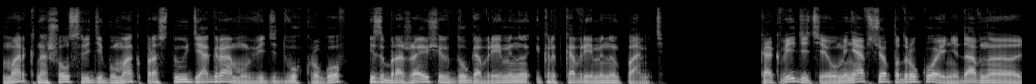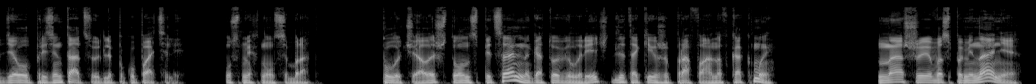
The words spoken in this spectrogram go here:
Марк нашел среди бумаг простую диаграмму в виде двух кругов, изображающих долговременную и кратковременную память. Как видите, у меня все под рукой, недавно делал презентацию для покупателей, усмехнулся брат. Получалось, что он специально готовил речь для таких же профанов, как мы. Наши воспоминания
